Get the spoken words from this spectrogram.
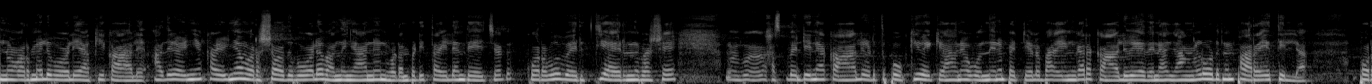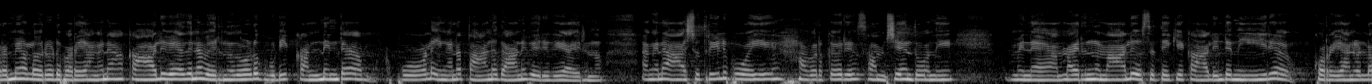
നോർമൽ പോലെയാക്കി കാൽ. അത് കഴിഞ്ഞ് കഴിഞ്ഞ വർഷം അതുപോലെ വന്ന് ഞാൻ ഉടമ്പടി തൈലം തേച്ച് കുറവ് വരുത്തിയായിരുന്നു. പക്ഷേ ഹസ്ബൻഡിനെ കാലെടുത്ത് പൊക്കി വയ്ക്കാനോ ഒന്നിനും പറ്റിയാലോ ഭയങ്കര കാലുവേദന. ഞങ്ങളോടൊന്നും പറയത്തില്ല. പുറമേ ഉള്ളവരോട് പറയാം. അങ്ങനെ ആ കാലുവേദന വരുന്നതോടുകൂടി കണ്ണിന്റെ പോള ഇങ്ങനെ താണു താണു വരികയായിരുന്നു. അങ്ങനെ ആശുപത്രിയിൽ പോയി അവർക്ക് ഒരു സംശയം തോന്നി. പിന്നെ മരുന്ന് നാല് ദിവസത്തേക്ക് കാലിന്റെ നീര് കുറയാനുള്ള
